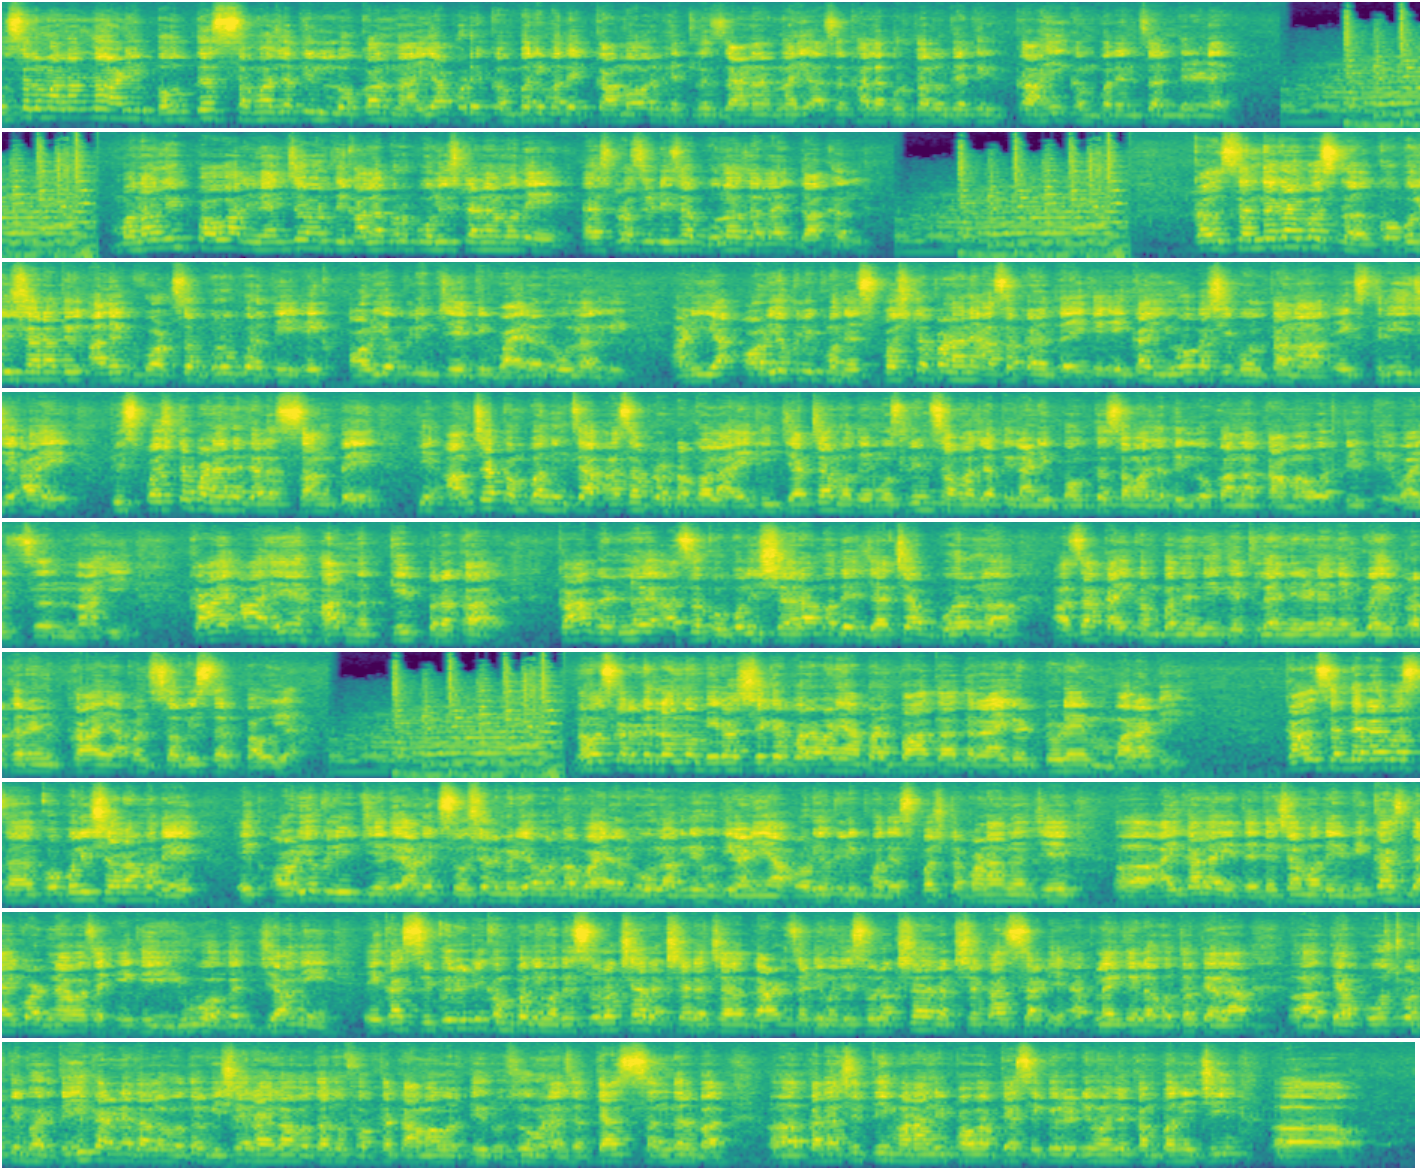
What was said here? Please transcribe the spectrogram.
मुसलमानांना आणि बौद्ध समाजातील लोकांना यापुढे कंपनीमध्ये कामावर घेतलं जाणार नाही असं खालापूर तालुक्यातील काही कंपन्यांचा निर्णय. मनाली पवार यांच्यावरती खालापूर पोलीस ठाण्यामध्ये ॲस्ट्रॉसिटीचा गुन्हा झालाय दाखल. काल संध्याकाळपासून खोपोली शहरातील अनेक व्हॉट्सअप ग्रुपवरती एक ऑडिओ क्लिप जी आहे ती व्हायरल होऊ लागली. आणि या ऑडिओ क्लिपमध्ये स्पष्टपणाने असं कळतंय की एका युवकाशी बोलताना एक स्त्री जी आहे ती स्पष्टपणाने त्याला सांगते की आमच्या कंपनीचा असा प्रोटोकॉल आहे की ज्याच्यामध्ये मुस्लिम समाजातील आणि बौद्ध समाजातील लोकांना कामावरती ठेवायचं नाही. काय आहे हा नक्की प्रकार? का घडलंय असं खोपोली शहरामध्ये ज्याच्या वरनं असा काही कंपन्यांनी घेतलाय निर्णय? नेमकं हे प्रकरण काय आपण सविस्तर पाहूया. नमस्कार मित्रांनो मी राजशेखर परब आणि आपण पाहतात रायगड टुडे मराठी. काल संध्याकाळपासून खोपोली शहरामध्ये एक ऑडिओ क्लिप जी आहे ते अनेक सोशल मीडियावरनं व्हायरल होऊ लागली होती आणि या ऑडिओ क्लिपमध्ये स्पष्टपणानं जे ऐकायला ऐकायला येते त्याच्यामध्ये विकास गायकवाड नावाचा एक युवक ज्याने एका सिक्युरिटी कंपनीमध्ये सुरक्षा रक्षकाच्या गार्डसाठी म्हणजे सुरक्षा रक्षकासाठी अप्लाय केलं होतं. त्याला त्या पोस्टवरती भरतीही करण्यात आलं होतं. विषय राहिला होता तो फक्त कामावरती रुजू होण्याचा. त्या संदर्भात कदाचित ती मनाली पवार त्या सिक्युरिटी म्हणजे कंपनीची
